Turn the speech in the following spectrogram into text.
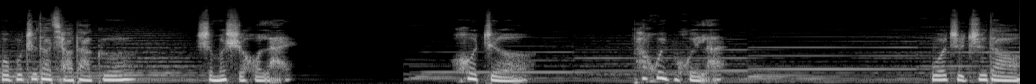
我不知道乔大哥什么时候来，或者他会不会来。我只知道，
